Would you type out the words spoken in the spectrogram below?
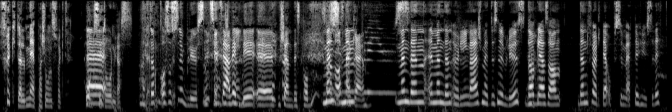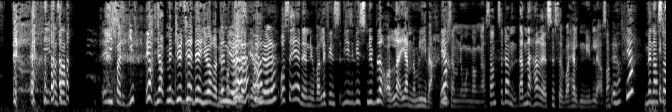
Fruktøl med pasjonsfrukt. Og Eh, sitrongress. Ja, det er Nettopp. Også fantastisk. snublejusen syns jeg er veldig eh, kjendis på den. Så Men- men-. Men den, men den ølen der som heter snublejus, da ble jeg sånn Den følte jeg oppsummerte huset ditt. I, altså i farger. Ja, men du, det, det gjør den jo Den gjør det. Ja. Den gjør det. Og så er den jo veldig fin. Vi, vi snubler alle gjennom livet Ja. liksom, noen ganger. Sant? Så den, denne her syns jeg var helt nydelig. Altså. Ja. Men altså,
